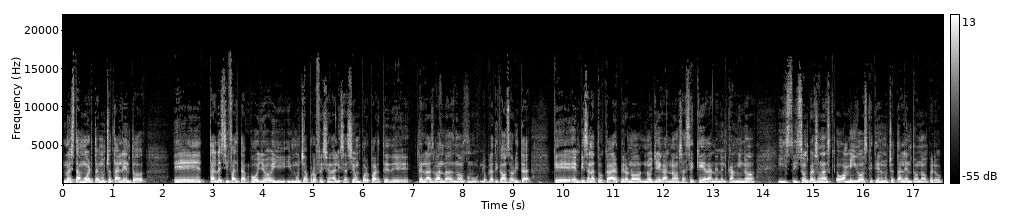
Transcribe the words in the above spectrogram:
no está muerto, hay mucho talento. Eh, tal vez sí falta apoyo y, y mucha profesionalización por parte de, de las bandas, ¿no? Como lo platicamos ahorita, que empiezan a tocar, pero no, no llegan, ¿no? O sea, se quedan en el camino y, y son personas o amigos que tienen mucho talento, ¿no? Pero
